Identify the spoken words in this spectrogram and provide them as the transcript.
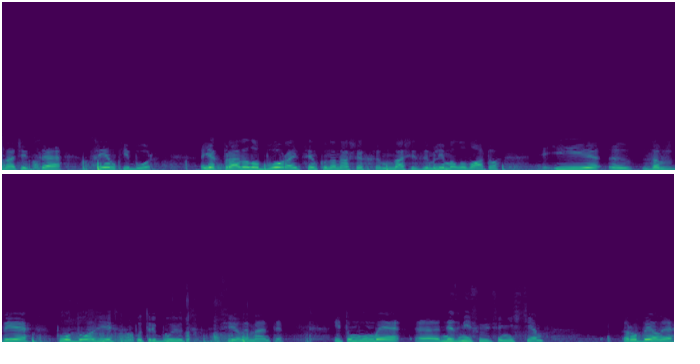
Значить, це цинк і бор. Як правило, бора і цинку на наших, нашій землі маловато. І е, завжди плодові потребують ці елементи. І тому ми, е, не змішуючи ні з чим, робили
